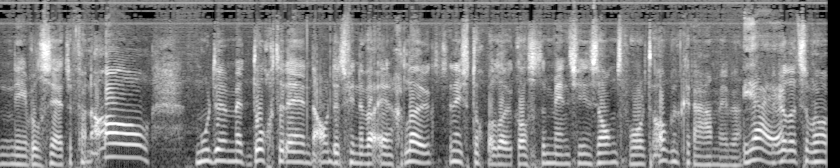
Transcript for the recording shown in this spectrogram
neer wil zetten van oh, moeder met dochter en oh, dat vinden we wel erg leuk. Dan is het toch wel leuk als de mensen in Zandvoort ook een kraam hebben. Ja, hè? We willen het zo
